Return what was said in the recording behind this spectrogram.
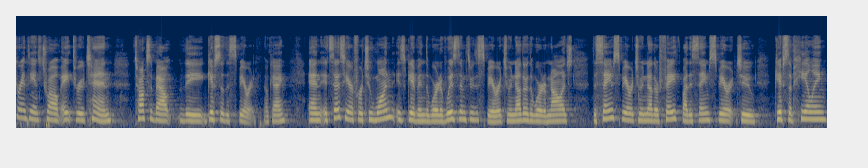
Corinthians 12, 8 through 10, talks about the gifts of the Spirit, okay? And it says here, For to one is given the word of wisdom through the Spirit, to another the word of knowledge, the same Spirit, to another faith by the same Spirit, to gifts of healing,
